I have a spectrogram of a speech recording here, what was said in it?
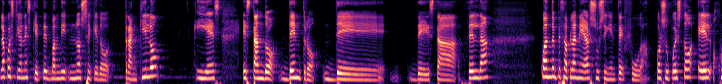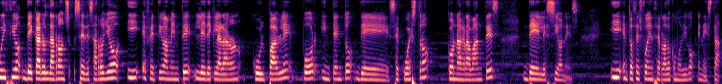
La cuestión es que Ted Bundy no se quedó tranquilo y es estando dentro de, esta celda cuando empezó a planear su siguiente fuga. Por supuesto, el juicio de Carol Darronch se desarrolló y efectivamente le declararon culpable por intento de secuestro con agravantes de lesiones. Y entonces fue encerrado, como digo, en esta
